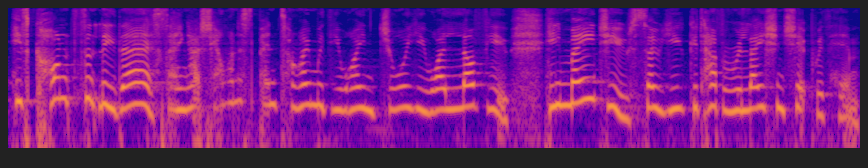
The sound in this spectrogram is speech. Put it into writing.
he's constantly there saying, actually, I want to spend time with you. I enjoy you. I love you. He made you so you could have a relationship with him,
